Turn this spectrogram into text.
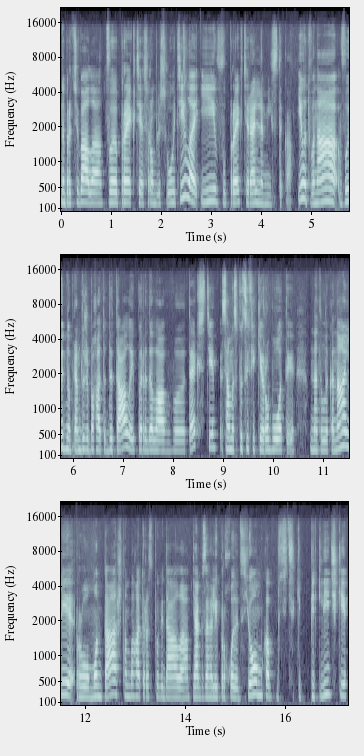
Вона працювала в проєкті «Я соромлю свого тіла і в проєкті Реальна містика. І от вона видно, прям дуже багато деталей передала в тексті, саме специфіки роботи на телеканалі, про монтаж там багато розповідала, як взагалі проходить зйомка, ці петлічки,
